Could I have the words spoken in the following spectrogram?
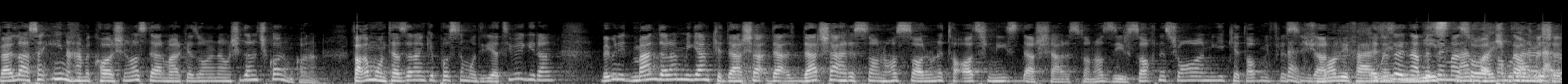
و اصلا این همه کارشناس در مرکز هنر نمایشی دارن چیکار می‌کنن؟ فقط منتظرن که پست مدیریتی بگیرن ببینید من دارم میگم که در, در, شهرستان ها سالن تئاتر نیست در شهرستان ها زیرساخت نیست. شما من میگی کتاب میفرستین در اجازه نه من صحبتام تمام بشه.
